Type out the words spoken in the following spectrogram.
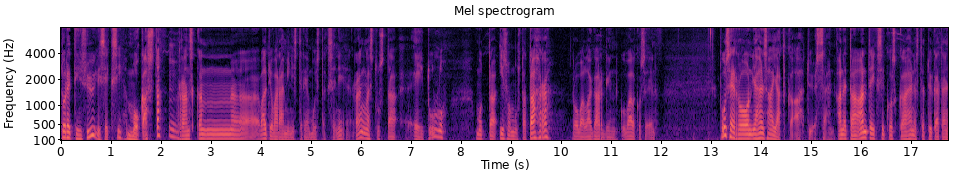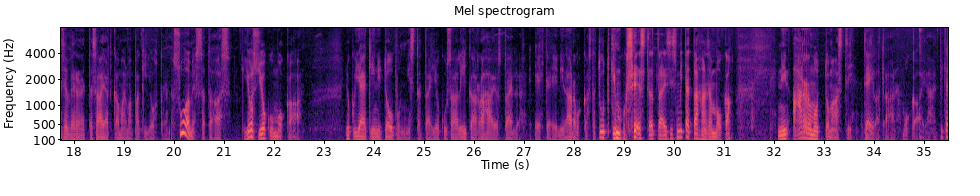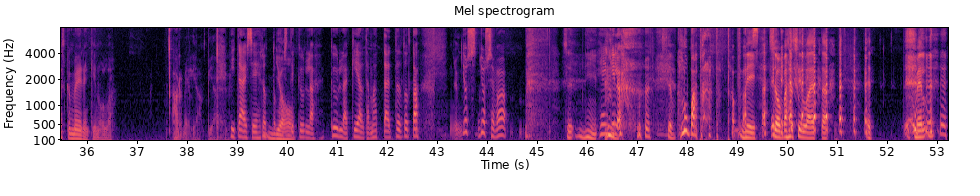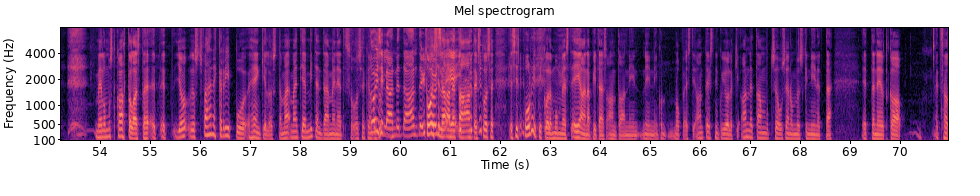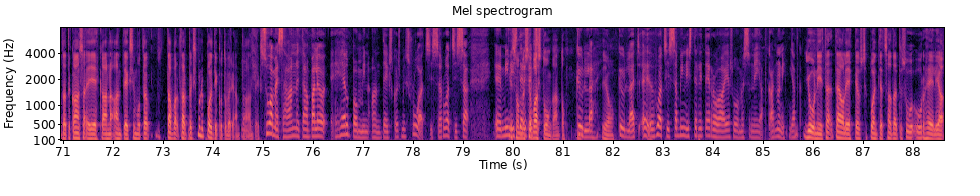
Todettiin syylliseksi mokasta mm. Ranskan valtiovarainministeriä muistaakseni. Rangaistusta ei tullut, mutta iso musta tahra Rova Lagardin kuin valkoiseen puseroon ja hän saa jatkaa työssään. Annetaan anteeksi, koska hänestä tykätään sen verran, että saa jatkaa Maailmanpankin johtajana. Suomessa taas, jos joku mokaa, joku jää kiinni dopingista tai joku saa liikaa rahaa jostain ehkä ei niin arvokkaasta tutkimuksesta tai siis mitä tahansa moka, niin armottomasti teilataan mukaan. Ja pitäisikö meidänkin olla armeliaampia? Pitäisi ehdottomasti Joo. kyllä, kyllä kieltämättä, että tota, jos, jos se vaan Se, niin, henkilö se, lupaa parantaa tapansa. niin, se on vähän sillä, että et, et meillä, meillä on musta kahtalaista, että et, jo- jos vähän ehkä riippuu henkilöstä, mä, mä en tiedä miten tämä menee. Tässä on sekä Toisille annetaan anteeksi, toisille toisille annetaan ei. anteeksi. Toisille, ja siis poliitikoille mun mielestä ei aina pitäisi antaa niin, niin, niin kuin nopeasti anteeksi, niin kuin joillekin annetaan, mutta se usein on myöskin niin, että, että ne, jotka että sanotaan, että kansa ei ehkä anna anteeksi, mutta tarpeeksi moni poliitikkotoveri antaa anteeksi. Suomessa annetaan paljon helpommin anteeksi kuin esimerkiksi Ruotsissa. Ruotsissa eh, Ja se on ministerit... myös se vastuunkanto. Kyllä, Joo. kyllä. Et, eh, Ruotsissa ministerit eroaa ja Suomessa ne jatkaa. No niin, jatka. Joo, niin tämä oli ehkä just se pointti, että sanotaan, että jos urheilija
